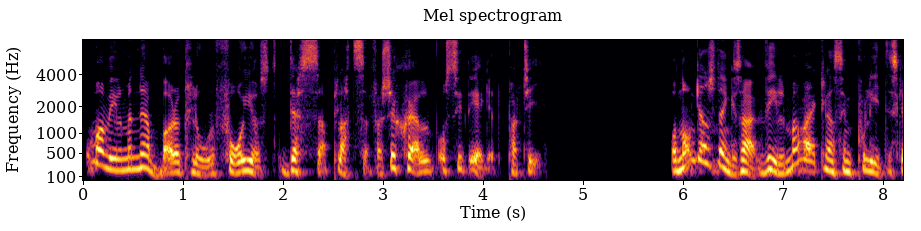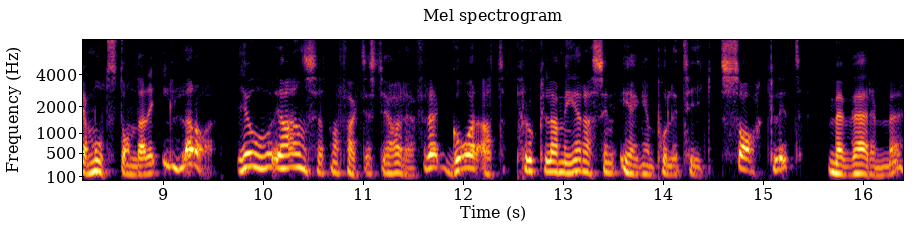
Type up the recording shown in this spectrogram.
och man vill med näbbar och klor få just dessa platser för sig själv och sitt eget parti. Och någon kanske tänker så här, vill man verkligen sin politiska motståndare illa då? Jo, jag anser att man faktiskt gör det. För det går att proklamera sin egen politik sakligt, med värme,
